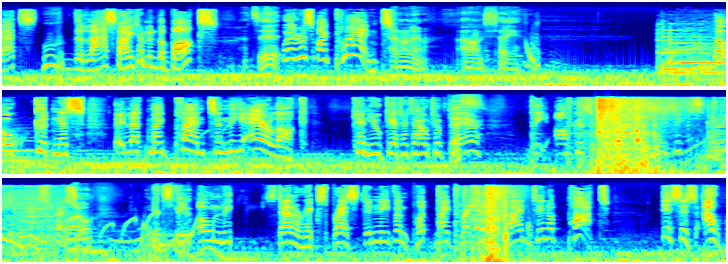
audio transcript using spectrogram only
That's the last item in the box? that's it. Where is my plant? I don't know. I don't want to tell you. Oh, goodness. They left my plant in the airlock. Can you get it out of there? The Ocus Polaris is extremely special. Hello? It's the only. Stellar Express didn't even put my precious plant in a pot. This is Here, I'll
